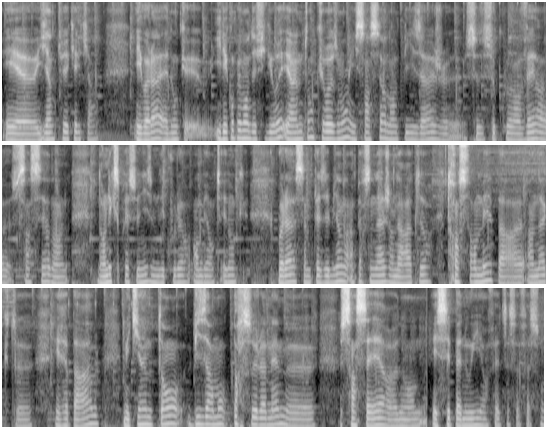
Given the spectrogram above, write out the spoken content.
Et euh, il vient de tuer quelqu'un. Et voilà, et donc euh, il est complètement défiguré et en même temps, curieusement, il s'insère dans le paysage. Euh, ce, couleur vert s'insère dans, l'expressionnisme des couleurs ambiantes. Et donc voilà, ça me plaisait bien, un personnage, un narrateur transformé par un acte irréparable, mais qui en même temps, bizarrement, par cela même, s'insère et s'épanouit en fait à sa façon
